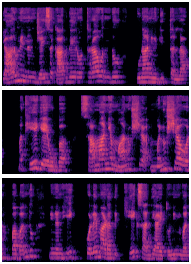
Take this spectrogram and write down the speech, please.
ಯಾರು ನಿನ್ನನ್ನು ಜಯಿಸಕ್ ಆಗದೆ ಇರೋ ತರ ಒಂದು ಗುಣ ನಿನಗಿತ್ತಲ್ಲ, ಮತ್ ಹೇಗೆ ಒಬ್ಬ ಸಾಮಾನ್ಯ ಮನುಷ್ಯ ಮನುಷ್ಯ ಒಬ್ಬ ಬಂದು ನಿನ್ನನ್ನು ಹೀಗೆ ಕೊಲೆ ಮಾಡೋದಕ್ಕೆ ಹೇಗೆ ಸಾಧ್ಯ ಆಯ್ತು? ನಿನ್ನ ವಧ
